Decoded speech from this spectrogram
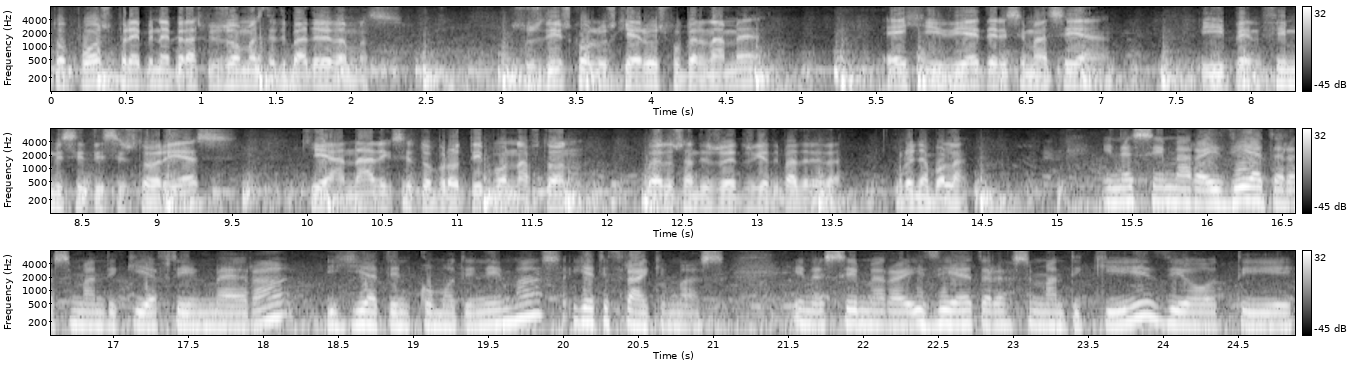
το πώς πρέπει να υπερασπιζόμαστε την πατρίδα μας. Στους δύσκολους καιρούς που περνάμε έχει ιδιαίτερη σημασία η υπενθύμηση της ιστορίας και η ανάδειξη των προτύπων αυτών που έδωσαν τη ζωή τους για την πατρίδα. Χρόνια πολλά. Είναι σήμερα ιδιαίτερα σημαντική αυτή η μέρα για την Κομωτινή μας, για τη Θράκη μας. Είναι σήμερα ιδιαίτερα σημαντική διότι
